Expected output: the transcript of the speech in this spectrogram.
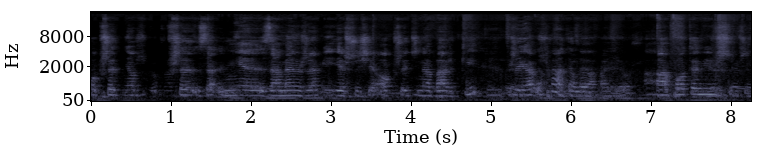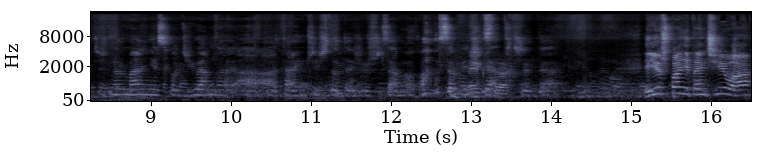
poprzednio prze, za, nie za mężem i jeszcze się oprzeć na barki, że ja upadnę. A potem już przecież normalnie schodziłam, no, a, a tańczyć to też już samo sobie Ekstra. świadczy. Tak. I już Pani tańczyła,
